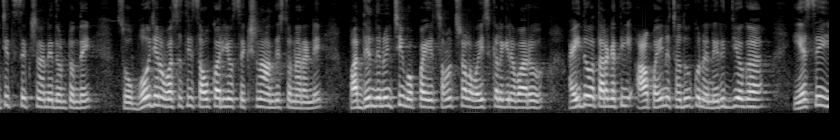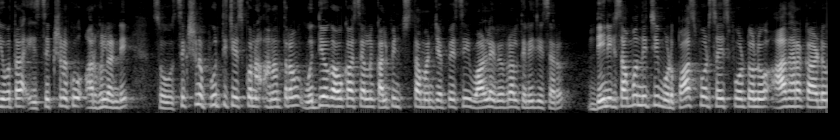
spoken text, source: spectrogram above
ఉచిత శిక్షణ అనేది ఉంటుంది. సో భోజన వసతి సౌకర్యం శిక్షణ అందిస్తున్నారండి. పద్దెనిమిది నుంచి ముప్పై సంవత్సరాల వయసు కలిగిన వారు ఐదవ తరగతి ఆ పైన చదువుకున్న నిరుద్యోగ ఎస్ఏ యువత ఈ శిక్షణకు అర్హులండి. సో శిక్షణ పూర్తి చేసుకున్న అనంతరం ఉద్యోగ అవకాశాలను కల్పించుతామని చెప్పేసి వాళ్ళే వివరాలు తెలియజేశారు. దీనికి సంబంధించి మూడు పాస్పోర్ట్ సైజ్ ఫోటోలు ఆధార్ కార్డు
